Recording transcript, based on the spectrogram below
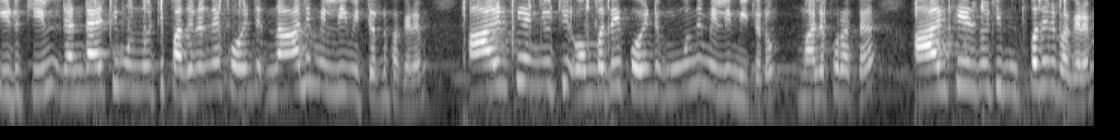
ഇടുക്കിയിൽ രണ്ടായിരത്തി മുന്നൂറ്റി പതിനൊന്ന് പോയിന്റ് നാല് മില്ലിമീറ്ററിന് പകരം ആയിരത്തി അഞ്ഞൂറ്റി ഒമ്പത് പോയിന്റ് മൂന്ന് മില്ലിമീറ്ററും മലപ്പുറത്ത് ആയിരത്തി എഴുന്നൂറ്റി മുപ്പതിന് പകരം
